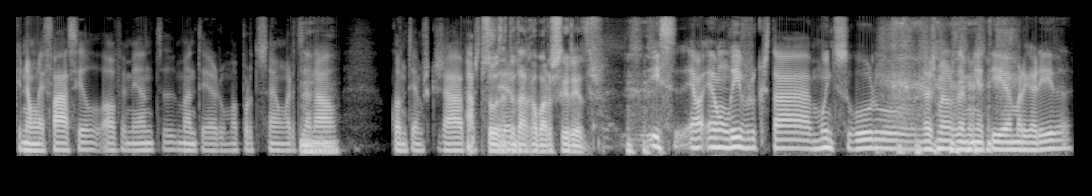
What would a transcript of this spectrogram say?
que não é fácil, obviamente, manter uma produção artesanal. Uhum quando temos que já. Há pessoas a tentar roubar os segredos. Isso é, é, um livro que está muito seguro nas mãos da minha tia Margarida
